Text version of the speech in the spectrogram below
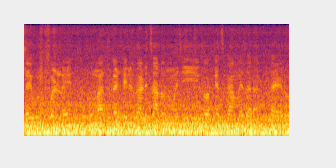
लई ऊन आहे पुन्हा कंटिन्यू गाडी चालवून म्हणजे डोक्याचं काम आहे जरा. टायरवर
